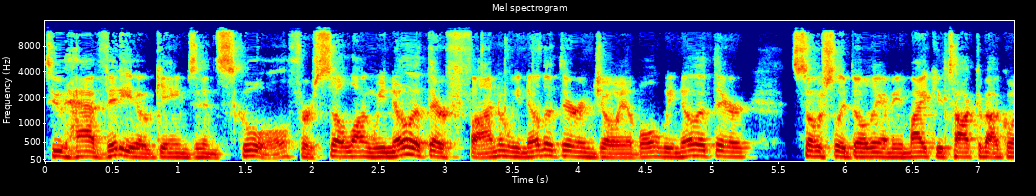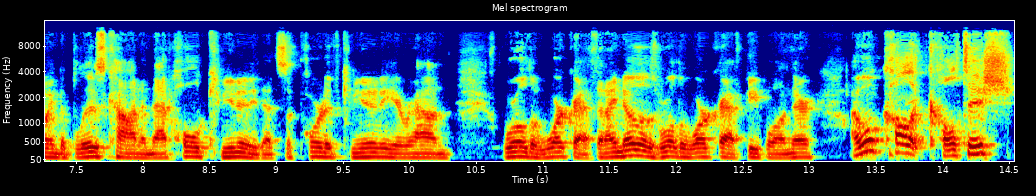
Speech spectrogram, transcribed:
to have video games in school for so long. We know that they're fun. We know that they're enjoyable. We know that they're socially building. I mean, Mike, you talked about going to BlizzCon and that whole community, that supportive community around World of Warcraft. And I know those World of Warcraft people, and they're, I won't call it cultish,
